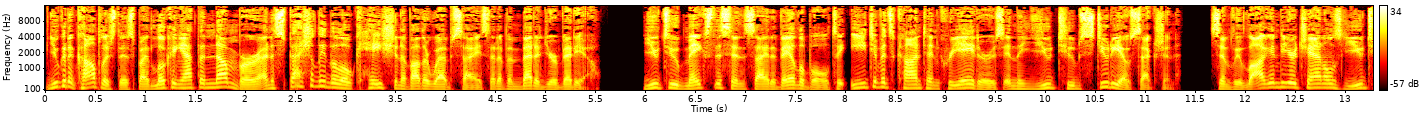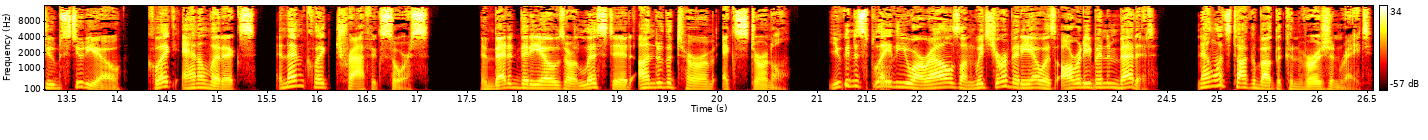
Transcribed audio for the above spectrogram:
You can accomplish this by looking at the number and especially the location of other websites that have embedded your video. YouTube makes this insight available to each of its content creators in the YouTube Studio section. Simply log into your channel's YouTube studio, click Analytics, and then click Traffic Source. Embedded videos are listed under the term External. You can display the URLs on which your video has already been embedded. Now let's talk about the conversion rate.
